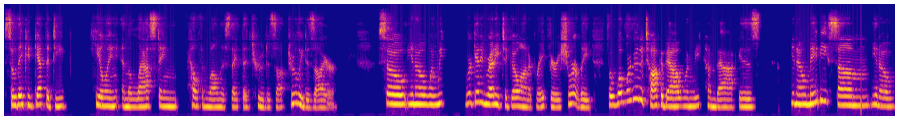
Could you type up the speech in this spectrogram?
so they could get the deep healing and the lasting health and wellness that they true desi- truly desire. So, you know, when we we're getting ready to go on a break very shortly. but what we're going to talk about when we come back is you know, maybe some, you know,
